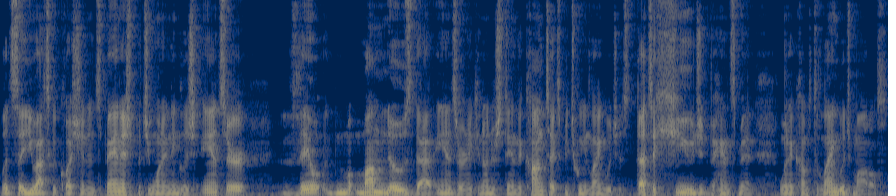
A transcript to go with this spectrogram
let's say you ask a question in Spanish, but you want an English answer. They'll, mum knows that answer and it can understand the context between languages. That's a huge advancement when it comes to language models.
